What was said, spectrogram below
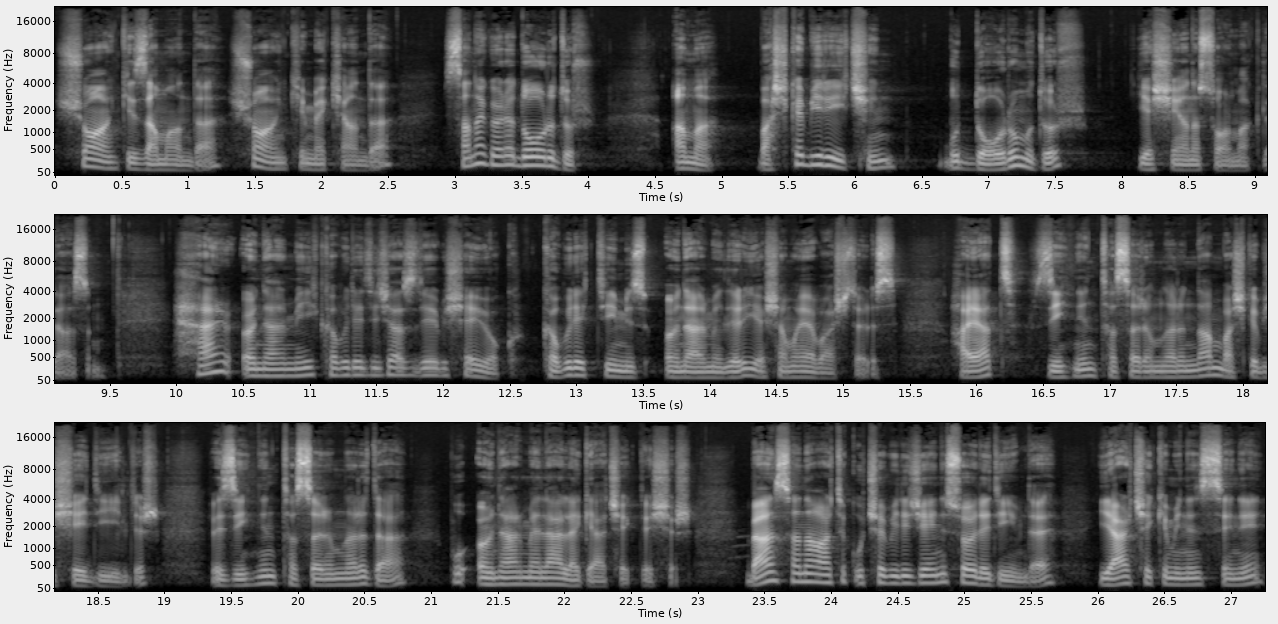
şu anki zamanda, şu anki mekanda sana göre doğrudur. Ama başka biri için bu doğru mudur? Yaşayana sormak lazım. Her önermeyi kabul edeceğiz diye bir şey yok. Kabul ettiğimiz önermeleri yaşamaya başlarız. Hayat zihnin tasarımlarından başka bir şey değildir ve zihnin tasarımları da bu önermelerle gerçekleşir. Ben sana artık uçabileceğini söylediğimde, yer çekiminin seni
